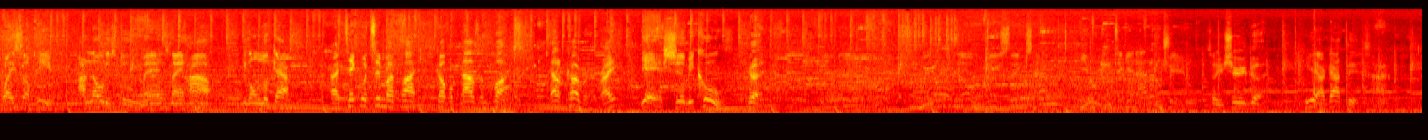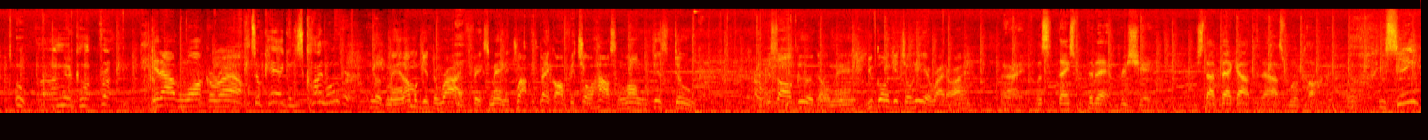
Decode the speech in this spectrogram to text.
Place up here. I know this dude, man. His name Hal. He gonna look after me. All right, take what's in my pocket, a couple thousand bucks. That'll cover it, right? Yeah, it should be cool. Good. We all know these things happen. You need to get out of jail. So you sure you're good? Yeah, I got this. Ooh, uh, I'm gonna come up front. Get out and walk around. It's okay, I can just climb over. Look, man, I'm gonna get the ride fixed, man, and drop it back off at your house along with this dude. It's all good, though, man. You go and get your head right, all right? All right, listen, thanks for today. Appreciate it. You stop back out to the house, we'll talk. You see?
